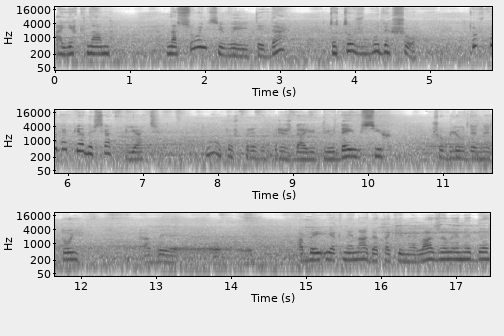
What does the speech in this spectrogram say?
А як нам на сонці вийти, да, то то ж буде що? То ж буде 55. Ну, то ж предупреждають людей усіх, щоб люди не той, аби, аби як не треба, так і не лазили ніде,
